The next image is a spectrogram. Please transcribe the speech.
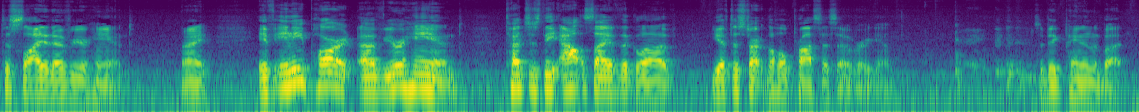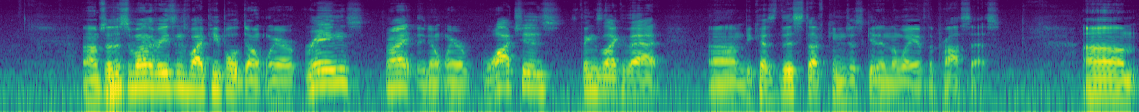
to slide it over your hand, right? If any part of your hand touches the outside of the glove, you have to start the whole process over again. It's a big pain in the butt. Um, so this is one of the reasons why people don't wear rings, right? They don't wear watches, things like that, um, because this stuff can just get in the way of the process. Um,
